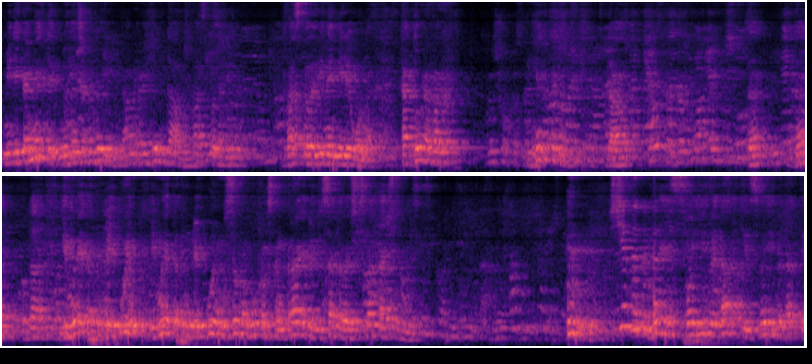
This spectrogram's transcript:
Медикаменты, ну я же говорю, нам район дал 2,5 2,5 миллиона, которого... Нет, конечно. Да. Да, да, да. И мы это публикуем, и мы это публикуем все в Обуховском крае до 10 числа каждого месяца. Ще Ми запитання. свої видатки, свої видатки,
